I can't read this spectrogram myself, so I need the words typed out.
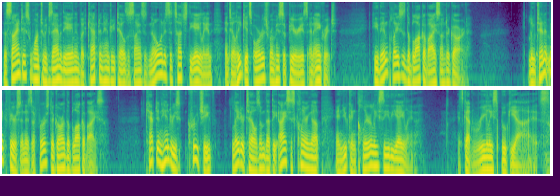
The scientists want to examine the alien, but Captain Hendry tells the scientists no one is to touch the alien until he gets orders from his superiors in Anchorage. He then places the block of ice under guard. Lieutenant McPherson is the first to guard the block of ice. Captain Hendry's crew chief later tells him that the ice is clearing up and you can clearly see the alien. It's got really spooky eyes.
